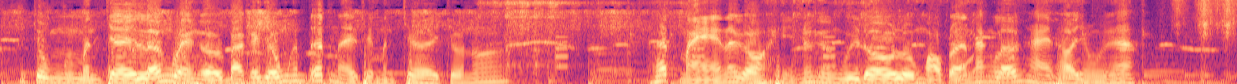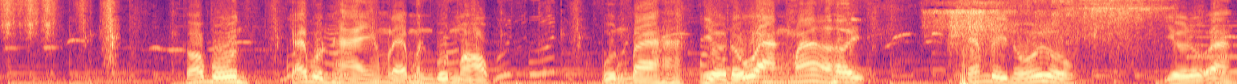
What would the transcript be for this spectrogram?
Nói chung mình chơi lớn quen rồi, ba cái vốn ít ít này thì mình chơi cho nó hết mẹ nó rồi. Nó ngưng video luôn, một là thắng lớn, hai thôi nha mọi người ha. Có buôn cái buôn hai, không lẽ mình buôn một? Buôn ba vừa đủ ăn, má ơi. Ném đi núi luôn. Vừa đủ ăn.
